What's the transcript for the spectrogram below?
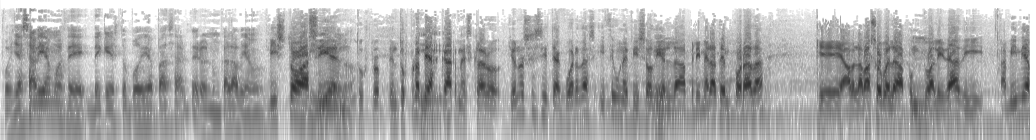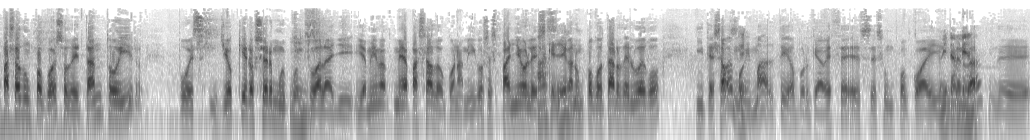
Pues ya sabíamos de, de que esto podía pasar, pero nunca lo habíamos Visto así vivido, en, ¿no? tus, en tus propias Y- carnes, claro. Yo no sé si te acuerdas, hice un episodio en la primera temporada que hablaba sobre la puntualidad y a mí me ha pasado un poco eso, de tanto ir, pues yo quiero ser muy puntual allí. Y a mí me- ha pasado con amigos españoles Ah, que sí. llegan un poco tarde luego y te sabe Sí. muy mal, tío, porque a veces es un poco ahí. ¿verdad? Eh,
